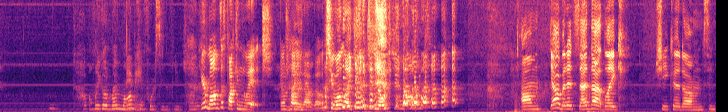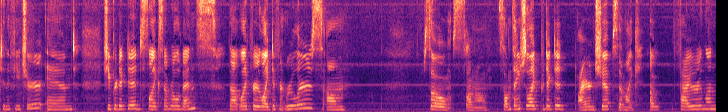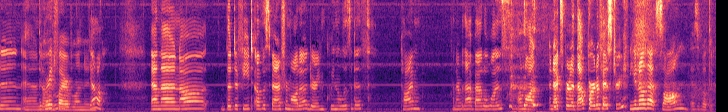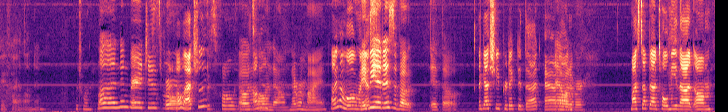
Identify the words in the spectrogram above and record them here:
Oh my god, my mom Maybe. can foresee the future. Your mom's a fucking witch. Don't tell her that though. She won't like it. no, she won't. Um, yeah, but it said that like she could um see into the future and she predicted like several events that like for like different rulers. Um, so I don't know. Some things she like predicted iron ships and like a fire in London and The Great um, Fire of London. Yeah. And then uh, the defeat of the Spanish Armada during Queen Elizabeth time, whenever that battle was. I'm not an expert at that part of history. You know that song is about the Great Fire of London. Which one? London bridges burn. Oh, actually? It's falling. Oh, it's Oh, yeah. falling down. Never mind. Oh, yeah, well, I Maybe guess, it is about it though. I guess she predicted that. And Yeah, um, whatever. my stepdad told me that um,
